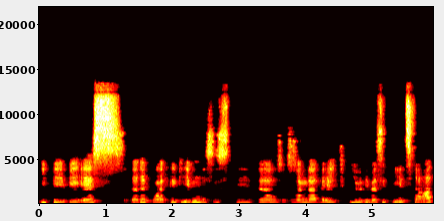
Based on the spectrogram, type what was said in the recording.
IPBS-Report gegeben, das ist die, der, sozusagen der Weltbiodiversitätsrat,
